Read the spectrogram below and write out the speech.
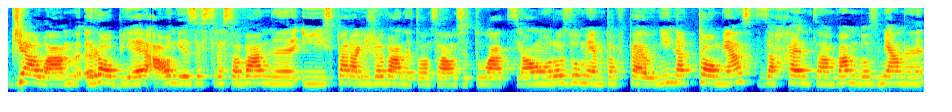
działam, robię, a on jest zestresowany i sparaliżowany tą całą sytuacją. Rozumiem to w pełni, natomiast zachęcam Wam do zmiany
